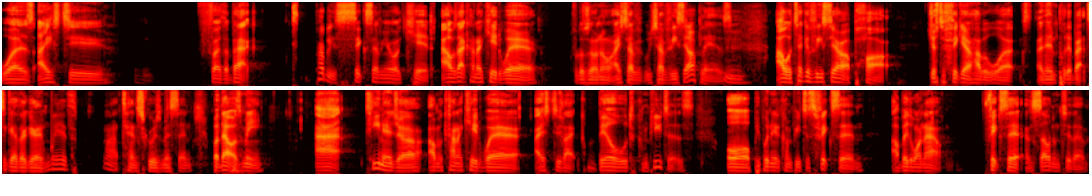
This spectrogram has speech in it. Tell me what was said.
was I used to further back, probably six, seven year old kid. I was that kind of kid where, for those who don't know, I used to have, we used to have VCR players. I would take a VCR apart just to figure out how it works and then put it back together again with uh, 10 screws missing. But that was me. At teenager, I'm the kind of kid where I used to like build computers or people need computers fixing. I'll build one out, fix it, and sell them to them.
